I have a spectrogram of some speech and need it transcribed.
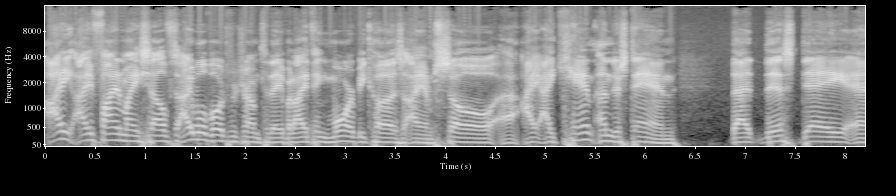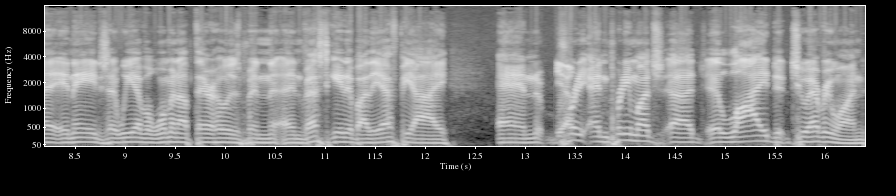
I, I find myself, I will vote for Trump today, but I think more because I am so, uh, I, I can't understand that this day uh, in age that we have a woman up there who has been investigated by the FBI and Yeah. pretty and pretty much uh, lied to everyone,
